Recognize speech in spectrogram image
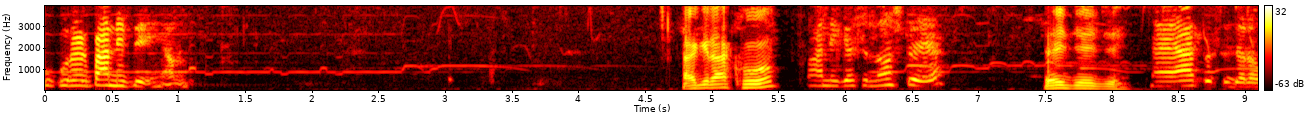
পুকুরের পানিতে আম। আগে রাখো। পানি গেছে নষ্ট হয়ে। এই যে এই যে। হ্যাঁ আসতেছে ধরো।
